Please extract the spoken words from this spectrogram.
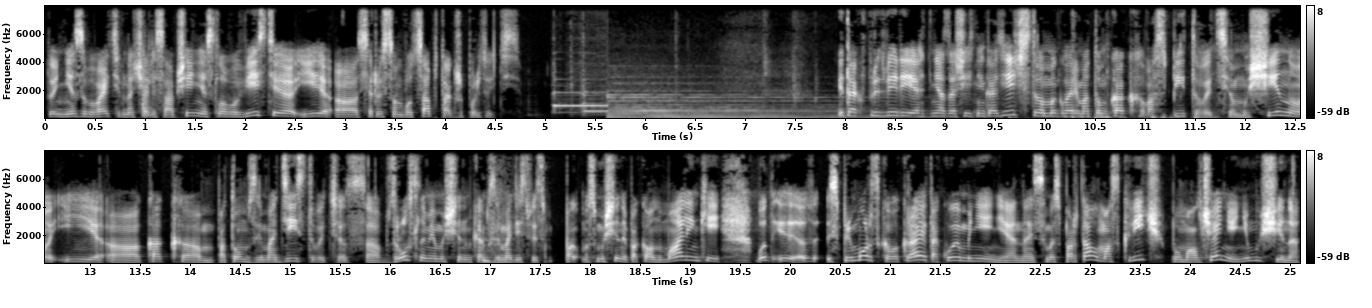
то не забывайте в начале сообщения слово «Вести» и э, сервисом WhatsApp также пользуйтесь. Итак, в преддверии Дня защитника Отечества мы говорим о том, как воспитывать мужчину и э, как э, потом взаимодействовать с взрослыми мужчинами, как взаимодействовать с, с мужчиной, пока он маленький. Вот э, из Приморского края такое мнение на СМС-портал «Москвич» по умолчанию не мужчина.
